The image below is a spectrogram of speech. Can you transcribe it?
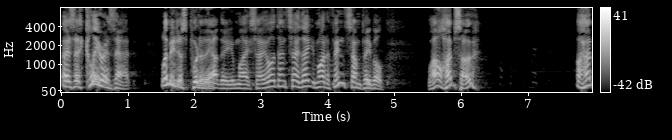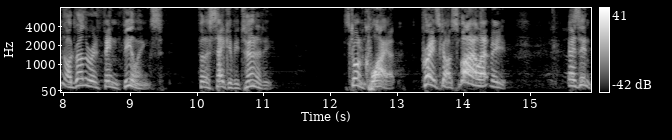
As clear as that. Let me just put it out there. You might say, oh, don't say that. You might offend some people. Well, I hope so. I hope, I'd rather offend feelings for the sake of eternity. It's gone quiet. Praise God. Smile at me. As in,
